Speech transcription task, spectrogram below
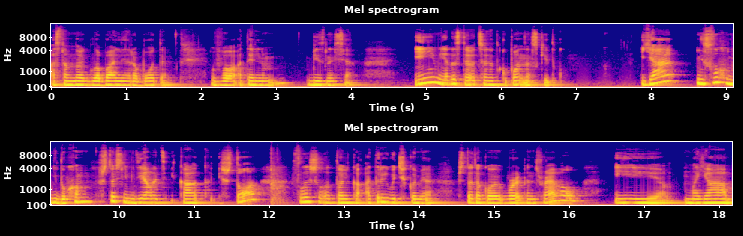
основной глобальной работы в отельном бизнесе. И мне достается этот купон на скидку. Я ни слухом, ни духом, что с ним делать и как и что, слышала только отрывочками, что такое work and travel, и моя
